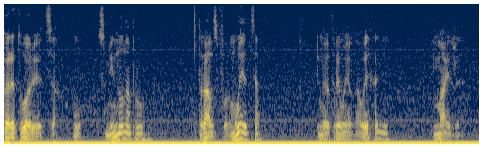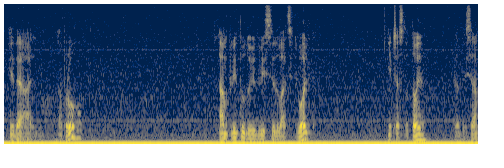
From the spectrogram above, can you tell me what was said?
перетворюється у змінну напругу, трансформується, і ми отримуємо на виході майже ідеальну напругу амплітудою 220 вольт і частотою 50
